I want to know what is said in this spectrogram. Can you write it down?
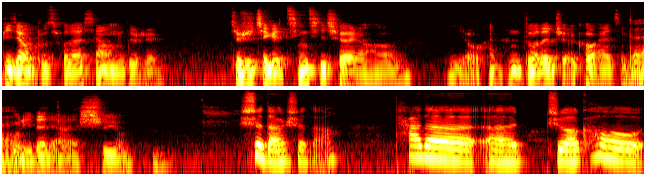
比较不错的项目，就是就是这个氢气车，然后有很很多的折扣，还是怎么鼓励大家来试用？是的，是的。它的呃折扣，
